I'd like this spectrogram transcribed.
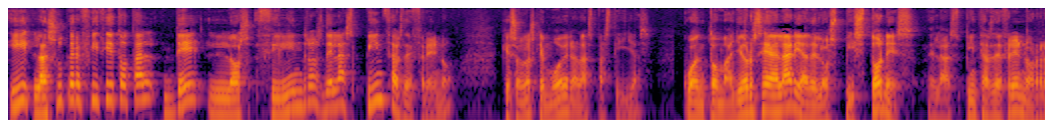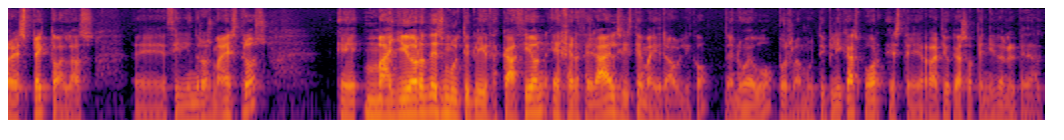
y la superficie total de los cilindros de las pinzas de freno, que son los que mueven a las pastillas. Cuanto mayor sea el área de los pistones de las pinzas de freno respecto a los eh, cilindros maestros, eh, mayor desmultiplicación ejercerá el sistema hidráulico. De nuevo, pues la multiplicas por este ratio que has obtenido en el pedal.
